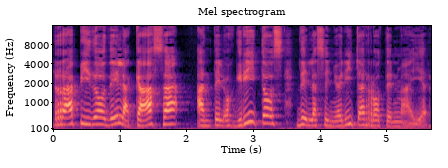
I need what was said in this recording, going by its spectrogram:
rápido de la casa ante los gritos de la señorita Rottenmeier.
